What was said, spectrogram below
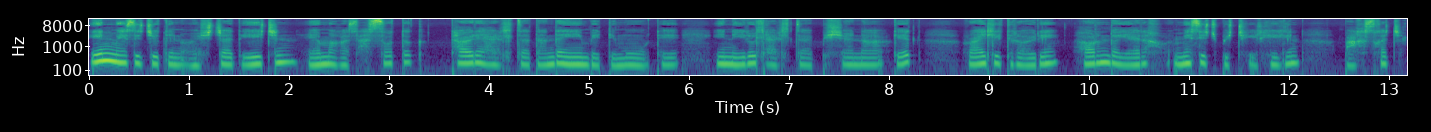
Энэ мессежүүдийг уншичаад ээж нь Эмагаас асуудаг та хоёрын харилцаа дандаа ийм байд юм уу те энэ эрүүл харилцаа биш байна гэд Райли тэр хоёрын хоорондоо ярих мессеж бичих эрхийг нь багасгаж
